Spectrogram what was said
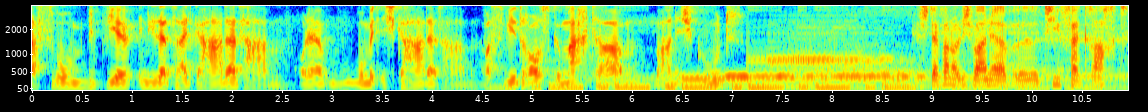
das, womit wir in dieser Zeit gehadert haben oder womit ich gehadert habe. Was wir draus gemacht haben, war nicht gut. Stefan und ich waren ja äh, tief verkracht.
